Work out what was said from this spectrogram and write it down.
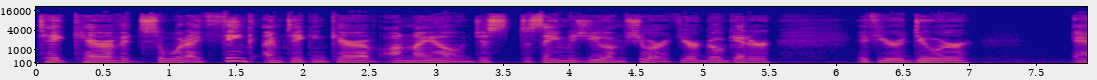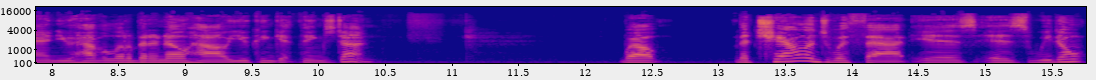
take care of it so what I think I'm taking care of on my own, just the same as you, I'm sure. If you're a go-getter, if you're a doer and you have a little bit of know-how, you can get things done. Well, the challenge with that is is we don't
